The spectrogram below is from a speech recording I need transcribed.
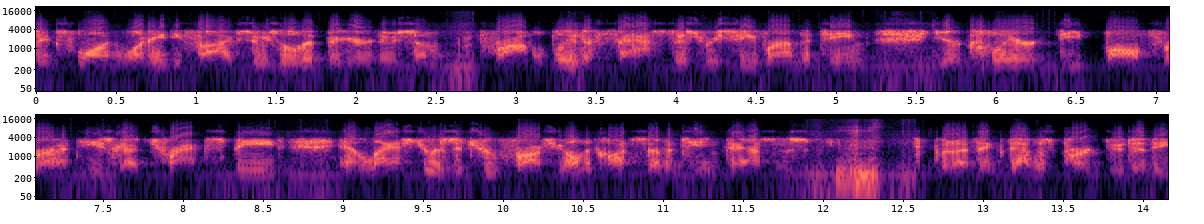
6'1", 185, so he's a little bit bigger than Newsome. Probably the fastest receiver on the team. Your clear deep ball threat. He's got track speed. And last year as a true frost, he only caught 17 passes. but I think that was part due to the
